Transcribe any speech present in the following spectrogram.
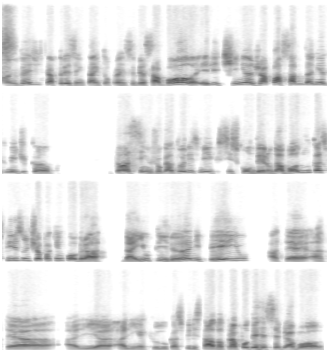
ao invés de se apresentar então para receber essa bola, ele tinha já passado da linha do meio de campo. Então, assim, os jogadores meio que se esconderam da bola, o Lucas Pires não tinha para quem cobrar. Daí o Pirani, Peio, até, até a, ali a, a linha que o Lucas Pires estava para poder receber a bola.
